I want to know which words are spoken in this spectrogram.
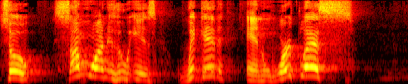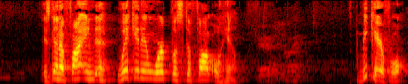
So, someone who is wicked and worthless is going to find wicked and worthless to follow him. Be careful.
